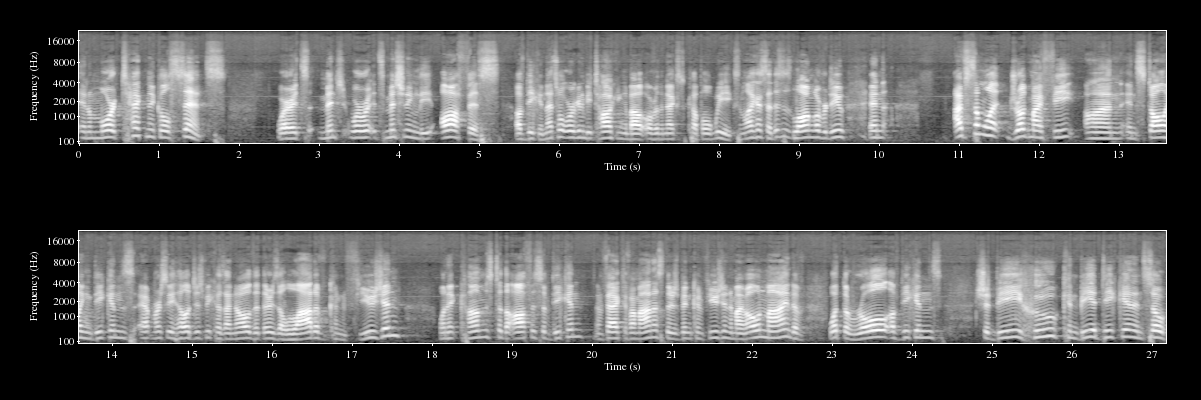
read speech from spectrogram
in a more technical sense where it's, men- where it's mentioning the office of deacon. That's what we're going to be talking about over the next couple weeks. And like I said, this is long overdue. And I've somewhat drugged my feet on installing deacons at Mercy Hill just because I know that there's a lot of confusion when it comes to the office of deacon. In fact, if I'm honest, there's been confusion in my own mind of what the role of deacons should be, who can be a deacon. And so,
